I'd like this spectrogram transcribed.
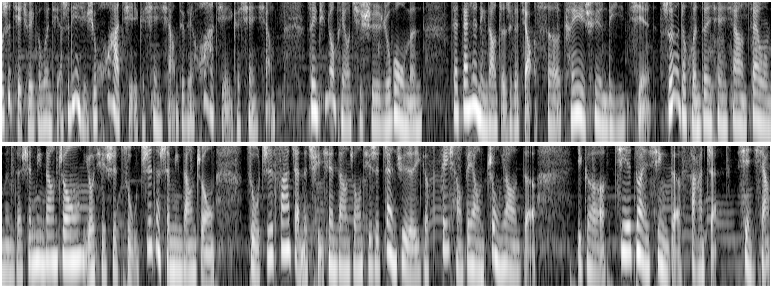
不是解决一个问题，而是练习去化解一个现象，对不对？化解一个现象。所以，听众朋友，其实如果我们在担任领导者这个角色，可以去理解所有的混沌现象，在我们的生命当中，尤其是组织的生命当中，组织发展的曲线当中，其实占据了一个非常非常重要的一个阶段性的发展现象，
